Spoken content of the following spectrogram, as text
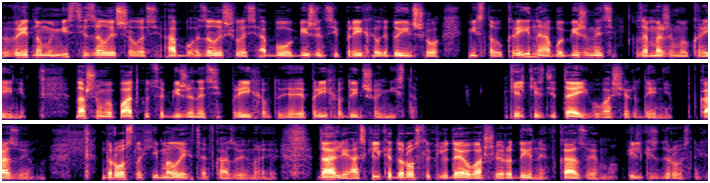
в рідному місті залишилось, або залишились, або біженці приїхали до іншого міста України, або біженець за межами України. В нашому випадку це біженець приїхав, е, приїхав до іншого міста. Кількість дітей у вашій родині вказуємо. Дорослих і малих це вказуємо. Далі, а скільки дорослих людей у вашої родини? Вказуємо кількість дорослих.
